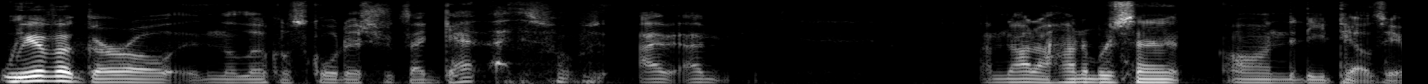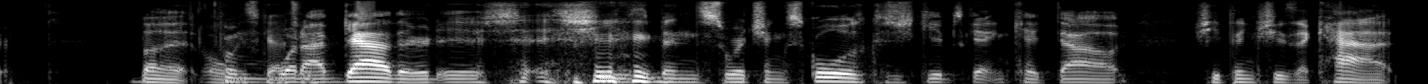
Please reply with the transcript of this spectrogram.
we, have a girl in the local school districts. I get I, I'm I'm not hundred percent on the details here, but Always from what. I've gathered is she's been switching schools because she keeps getting kicked out. She thinks she's a cat.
